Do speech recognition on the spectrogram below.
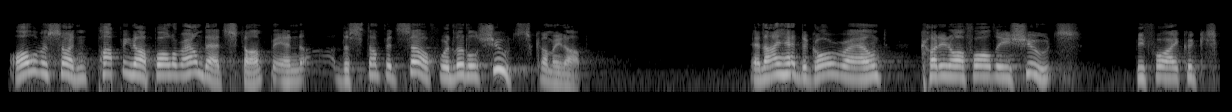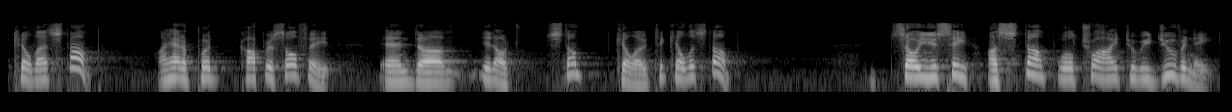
All of a sudden, popping up all around that stump, and the stump itself were little shoots coming up. And I had to go around cutting off all these shoots before I could kill that stump. I had to put copper sulfate and, um, you know, stump killer to kill the stump. So you see, a stump will try to rejuvenate.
